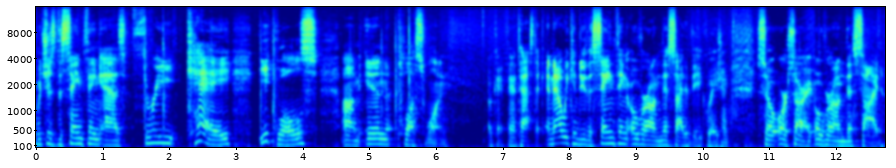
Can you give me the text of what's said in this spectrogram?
which is the same thing as 3k equals um, n plus 1. Okay, fantastic. And now we can do the same thing over on this side of the equation. So, or sorry, over on this side.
